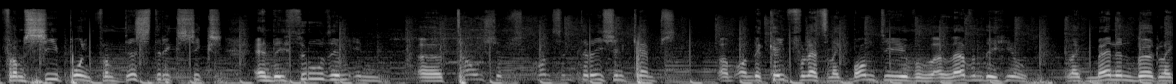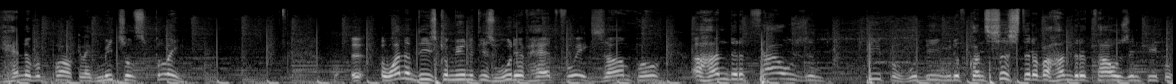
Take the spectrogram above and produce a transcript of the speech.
from Sea Point, from District 6, and they threw them in uh, townships, concentration camps um, on the Cape Flats like Bonteheuwel, Lavender Hill, like Manenberg, like Hanover Park, like Mitchell's Plain. Uh, one of these communities would have had, for example, a hundred thousand people would be would have consisted of a hundred thousand people.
